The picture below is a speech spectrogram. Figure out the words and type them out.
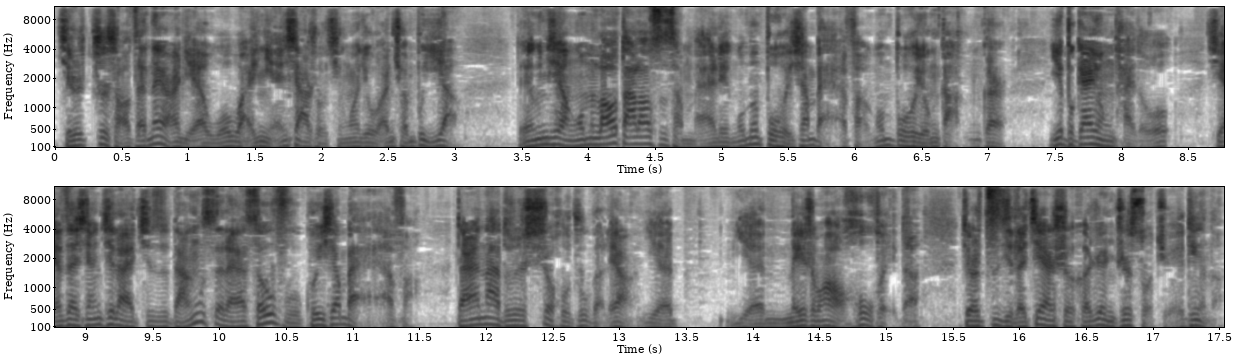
其实至少在那二年，我晚一年下手情况就完全不一样。对你像我们老打老实上班的，我们不会想办法，我们不会用杠杆，也不敢用太多。现在想起来，其实当时呢，首付可以想办法，当然那都是事后诸葛亮，也。也没什么好后悔的，就是自己的见识和认知所决定的。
